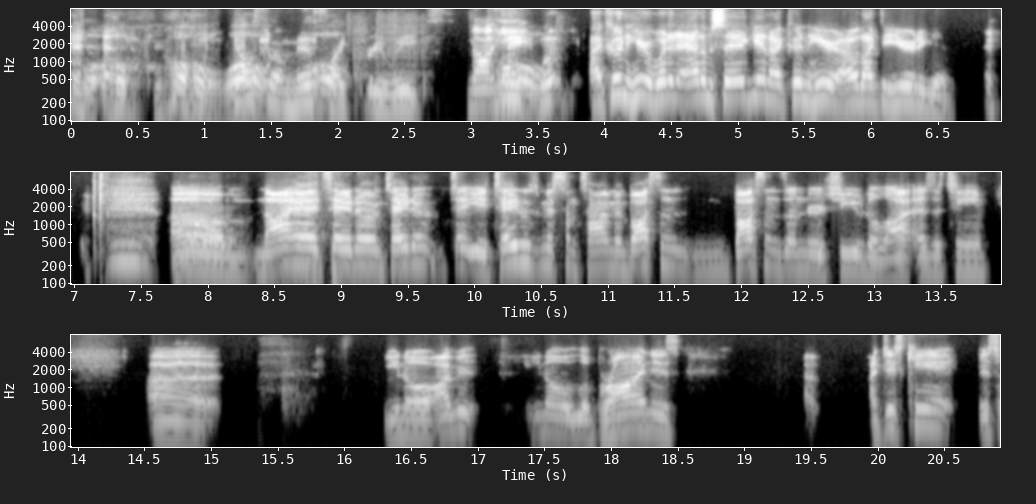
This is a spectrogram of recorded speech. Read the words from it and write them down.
whoa, whoa, whoa! He also missed whoa. like three weeks. No, he. Wait, I couldn't hear. What did Adam say again? I couldn't hear. I would like to hear it again. um, no, I had Tatum. Tatum, Tatum, Tatum's missed some time, and Boston, Boston's underachieved a lot as a team. Uh, you know, I mean, you know, LeBron is. I, I just can't. It's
